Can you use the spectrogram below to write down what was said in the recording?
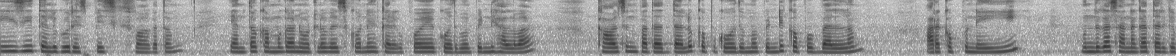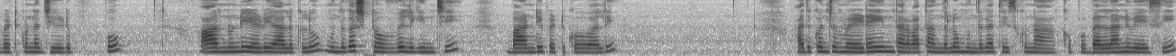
ఈజీ తెలుగు రెసిపీస్కి స్వాగతం. ఎంతో కమ్మగా నోట్లో వేసుకొని కరిగిపోయే గోధుమ పిండి హల్వా. కావాల్సిన పదార్థాలు కప్పు గోధుమ పిండి కప్పు బెల్లం అరకప్పు నెయ్యి ముందుగా సన్నగా తరిగి పెట్టుకున్న జీడిపప్పు ఆరు నుండి ఏడు యాలకులు ముందుగా స్టవ్ వెలిగించి బాండీ పెట్టుకోవాలి. అది కొంచెం వేడైన తర్వాత అందులో ముందుగా తీసుకున్న కప్పు బెల్లాన్ని వేసి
